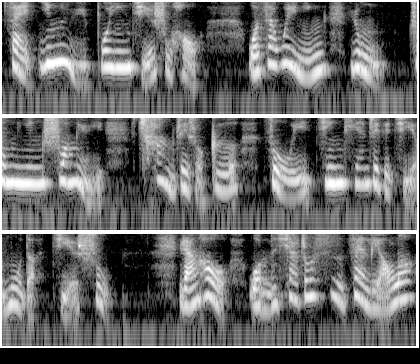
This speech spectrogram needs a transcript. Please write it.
在英语播音结束后，我再为您用中英双语唱这首歌作为今天这个节目的结束。然后我们下周四再聊喽。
